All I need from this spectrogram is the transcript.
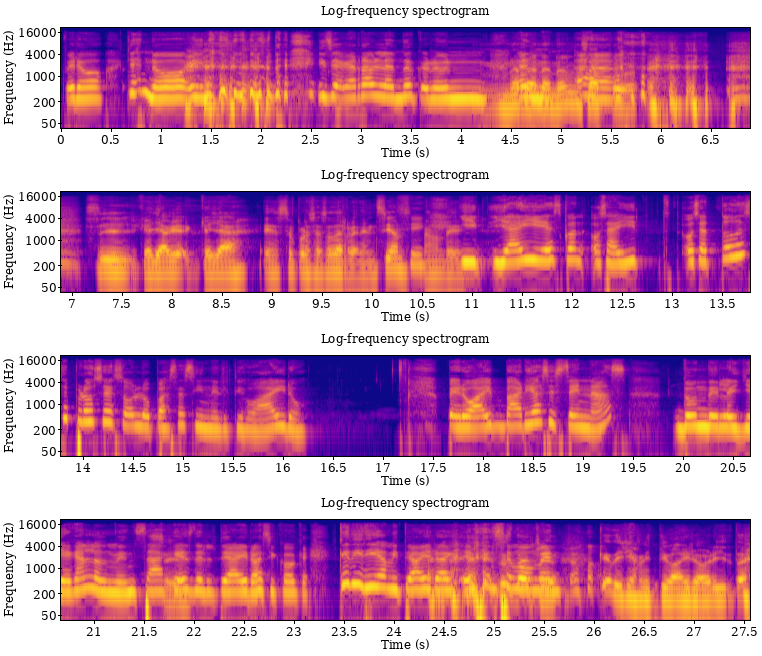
pero ya no. Y, se agarra hablando con un... Una rana, ¿no? Un sapo. sí, que ya, que ya es su proceso de redención. Sí. Y, y, ahí es con... O sea, ahí... O sea, todo ese proceso lo pasa sin el tío Airo pero hay varias escenas donde le llegan los mensajes del tío Airo, así como que, ¿qué diría mi tío Airo en ese momento? ¿Qué diría mi tío Airo ahorita?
